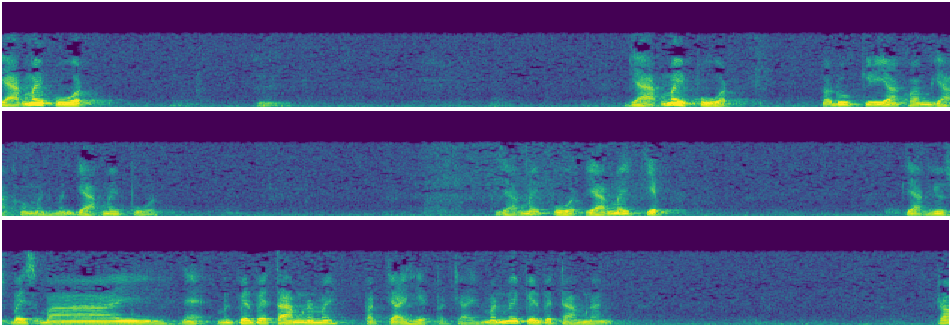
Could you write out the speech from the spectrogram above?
อยากไม่ปวด อยากไม่ปวด เราดูกิริยาความอยากของมัน มันอยากไม่ปวด อยากไม่ปวด อยากไม่เจ็บ อยากอยู่สบายๆเนี่ย มันเป็นไปตามนั้นไหมปัจจัยเหตุปัจจัย มันไม่เป็นไปตามนั้น เรา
